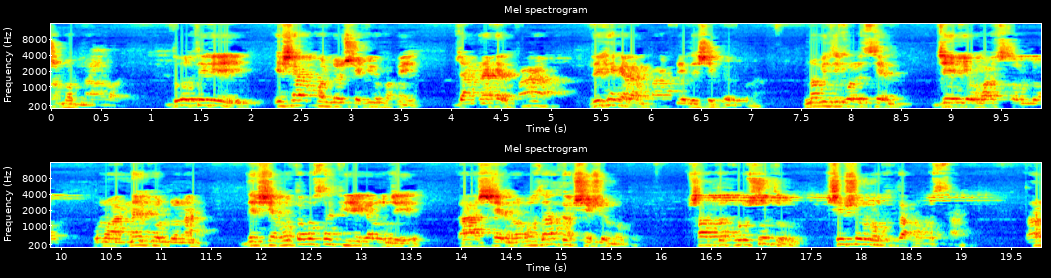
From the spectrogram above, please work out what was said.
সম্ভব না হয়, দূর থেকে ইশারা করলেও সেটিও হবে যে আমরা পাপ রেখে গেলাম, পাপ দিয়ে দেশে করব না। নবীজি বলেছেন, যে কেউ হজ করল, কোনো অন্যায় করল না, দেশে এমত অবস্থা ফিরে গেল যে তা সে নবজাতক শিশুর মতো। শব্দ প্রসূত শিশুর মতো তার অবস্থান। তার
